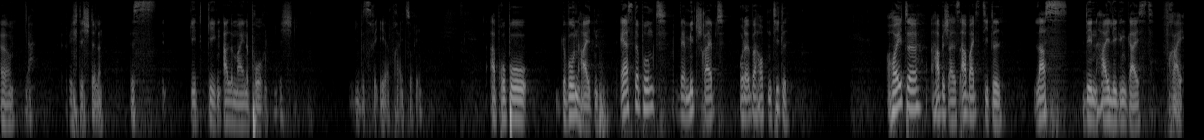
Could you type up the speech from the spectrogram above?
ähm, ja, richtig stellen. Das geht gegen alle meine Poren. Ich liebe es eher frei zu reden. Apropos Gewohnheiten. Erster Punkt, wer mitschreibt oder überhaupt einen Titel. Heute habe ich als Arbeitstitel Lass den Heiligen Geist frei.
